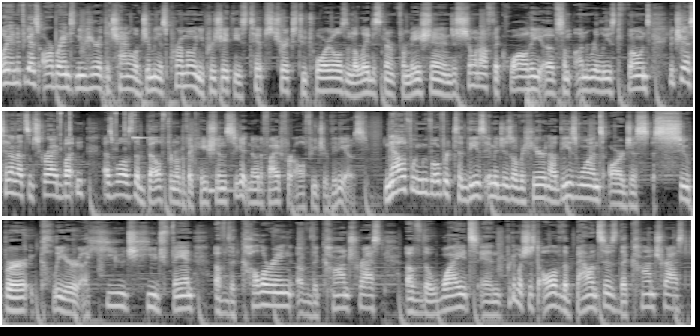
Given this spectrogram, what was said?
Oh yeah, and if you guys are brand new here at the channel of Jimmy is Promo and you appreciate these tips, tricks, tutorials, and the latest information and just showing off the quality of some unreleased phones, make sure you guys hit on that subscribe button as well as the bell for notifications to get notified for all future videos. Now if we move over to these images over here, now these ones are just super clear. A huge, huge fan of the coloring, of the contrast, of the whites, and pretty much just all of the balances, the contrast.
